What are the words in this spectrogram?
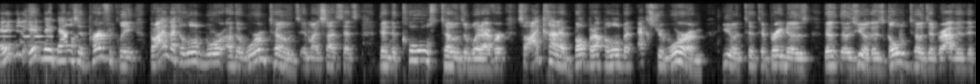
and it may, it may balance it perfectly, but I like a little more of the warm tones in my sunsets than the cool tones or whatever. So I kind of bump it up a little bit extra warm, you know, to, to bring those, those those you know those gold tones in rather than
